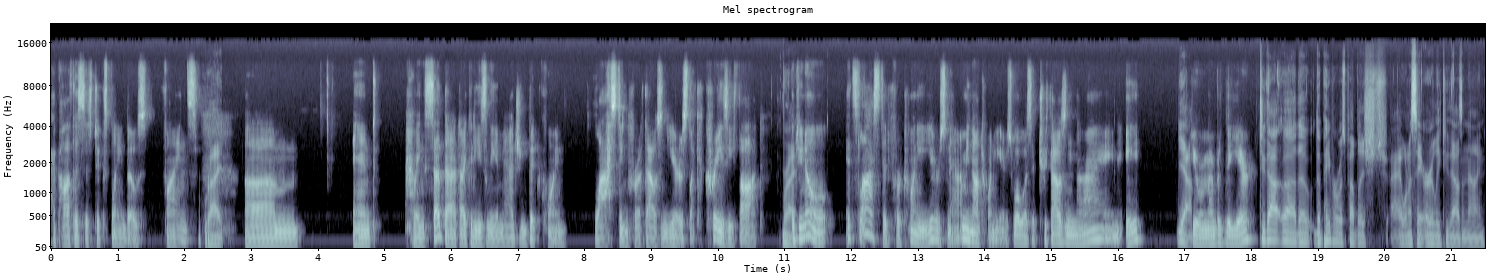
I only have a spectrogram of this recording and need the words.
hypothesis to explain those finds. Right. Um, and having said that, I could easily imagine Bitcoin lasting for a thousand years, like a crazy thought. Right. But you know, it's lasted for 20 years now. I mean, not 20 years. What was it? 2009, 8? Yeah. Do you remember the year? 2000, uh, the the paper was published. I want to say early 2009.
